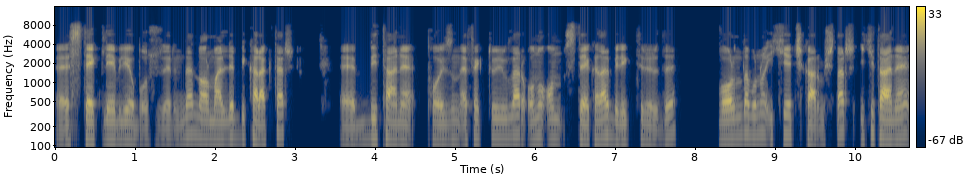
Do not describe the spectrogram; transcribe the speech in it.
e, stackleyebiliyor boss üzerinde. Normalde bir karakter e, bir tane Poison efekti uygular. Onu 10 stack'e kadar biriktirirdi. Warren'da bunu ikiye çıkarmışlar. İki tane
